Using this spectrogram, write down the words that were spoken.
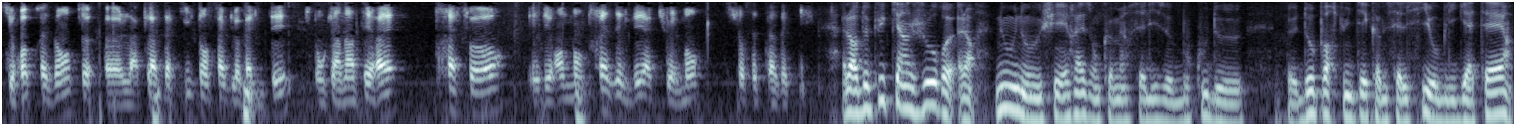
qui représente euh, la classe d'actifs dans sa globalité. Donc un intérêt très fort et des rendements très élevés actuellement sur cette classe d'actifs. Alors depuis 15 jours, euh, alors nous, nous chez Erez, on commercialise beaucoup de d'opportunités comme celle-ci obligataires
